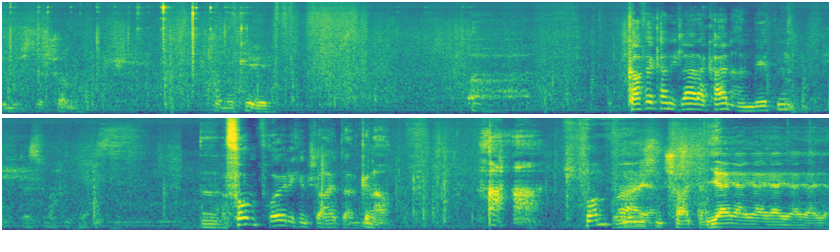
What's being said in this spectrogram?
finde ich das schon, schon okay. Kaffee kann ich leider keinen anbieten. Das machen wir. Äh, vom fröhlichen Scheitern, genau. Haha. Vom fröhlichen Scheitern. Ja, ja, ja, ja, ja, ja, ja.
